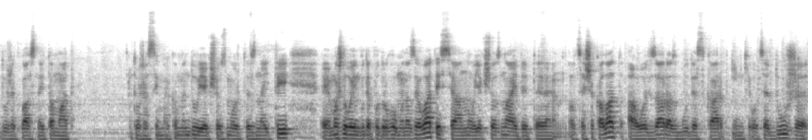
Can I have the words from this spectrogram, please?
Дуже класний томат. Теж всім рекомендую, якщо зможете знайти. Е, Можливо, він буде по-другому називатися. Ну, якщо знайдете оцей шоколад, а от зараз буде скарб інків. Оце дуже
